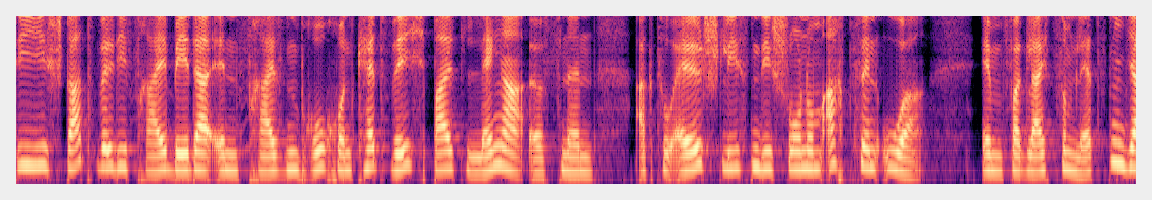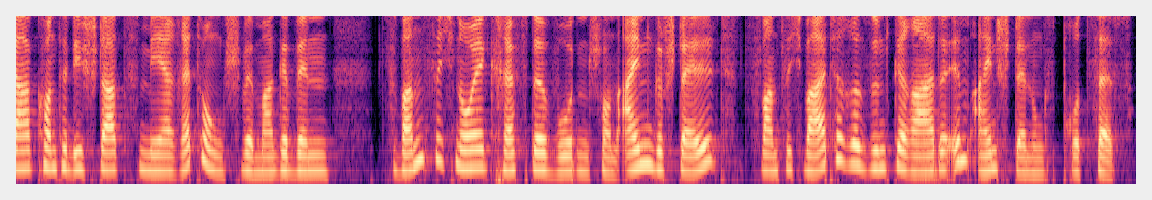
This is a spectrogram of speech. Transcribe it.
Die Stadt will die Freibäder in Freisenbruch und Kettwig bald länger öffnen. Aktuell schließen die schon um 18 Uhr. Im Vergleich zum letzten Jahr konnte die Stadt mehr Rettungsschwimmer gewinnen. 20 neue Kräfte wurden schon eingestellt, 20 weitere sind gerade im Einstellungsprozess.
